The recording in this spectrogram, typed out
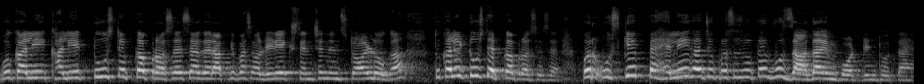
वो खाली खाली एक टू स्टेप का प्रोसेस है। अगर आपके पास ऑलरेडी एक्सटेंशन इंस्टॉल्ड होगा तो खाली टू स्टेप का प्रोसेस है। पर उसके पहले का जो प्रोसेस होता है, वो ज़्यादा इंपॉर्टेंट होता है।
